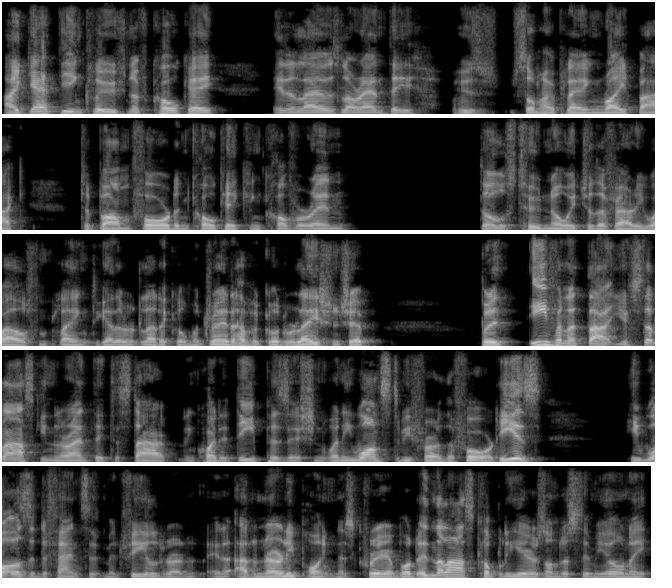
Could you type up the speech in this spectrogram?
I get the inclusion of Koke. It allows Llorente, who's somehow playing right back, to bomb forward and Koke can cover in. Those two know each other very well from playing together at Atletico Madrid, have a good relationship. But even at that, you're still asking Llorente to start in quite a deep position when he wants to be further forward. He is, he was a defensive midfielder at an early point in his career, but in the last couple of years under Simeone,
